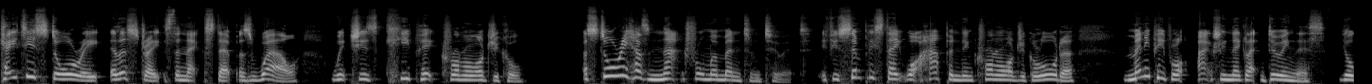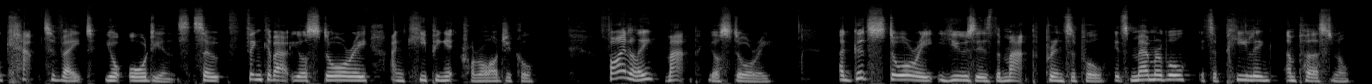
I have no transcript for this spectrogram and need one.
Katie's story illustrates the next step as well, which is keep it chronological. A story has natural momentum to it. If you simply state what happened in chronological order, many people actually neglect doing this. You'll captivate your audience. So think about your story and keeping it chronological. Finally, map your story. A good story uses the map principle. It's memorable, it's appealing, and personal.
